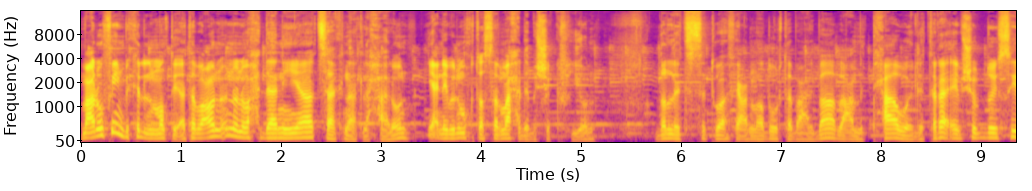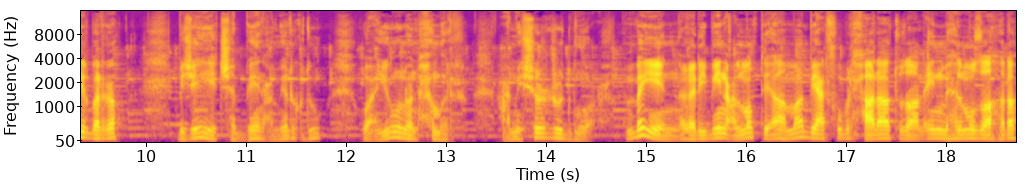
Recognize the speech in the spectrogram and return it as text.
معروفين بكل المنطقة تبعهم إنهم وحدانيات ساكنات لحالهم يعني بالمختصر ما حدا بشك فيهم. ضلت الست واقفة على الناظور تبع الباب عم تحاول تراقب شو بده يصير برا. بجاية شابين عم يركضوا وعيونهم حمر. عم يشروا دموع. مبين غريبين على المنطقة ما بيعرفوا بالحارات وطالعين بهالمظاهرة.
